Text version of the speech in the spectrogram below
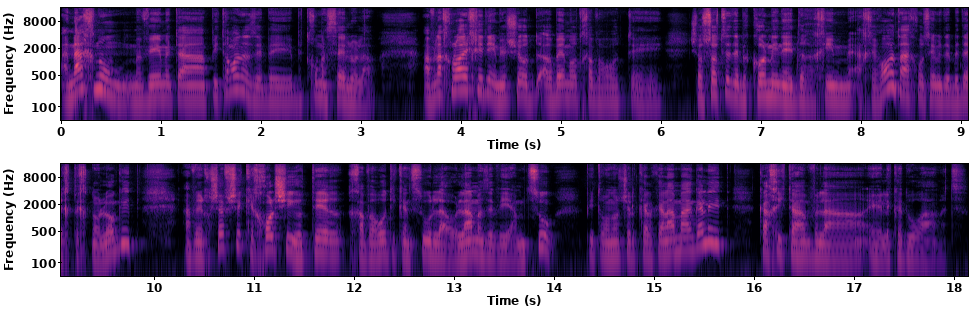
אנחנו מביאים את הפתרון הזה בתחום הסלולר, אבל אנחנו לא היחידים, יש עוד הרבה מאוד חברות שעושות את זה בכל מיני דרכים אחרות, אנחנו עושים את זה בדרך טכנולוגית, אבל אני חושב שככל שיותר חברות ייכנסו לעולם הזה ויאמצו פתרונות של כלכלה מעגלית, כך ייטב לכדור הארץ.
